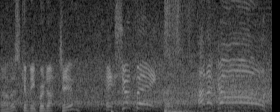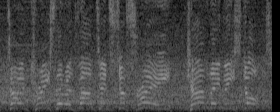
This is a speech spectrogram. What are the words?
Now, this could be productive. It should be! And a goal to increase their advantage to three. Can they be stopped?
